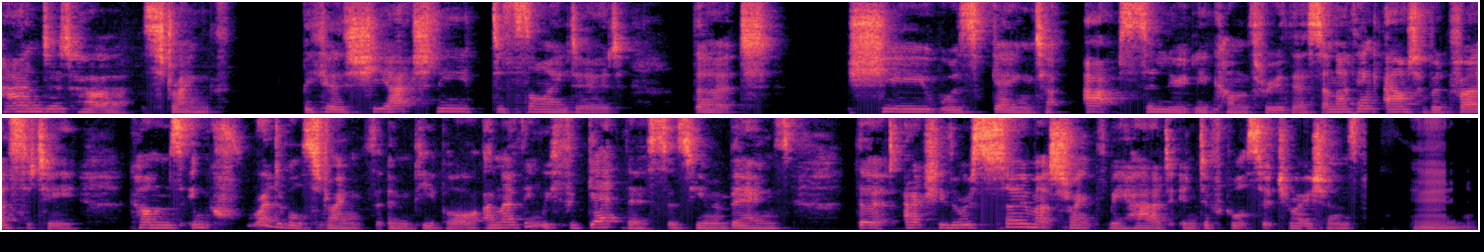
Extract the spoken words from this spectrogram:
handed her strength because she actually decided that she was going to absolutely come through this. And I think out of adversity comes incredible strength in people. And I think we forget this as human beings that actually there is so much strength to be had in difficult situations. Mm.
